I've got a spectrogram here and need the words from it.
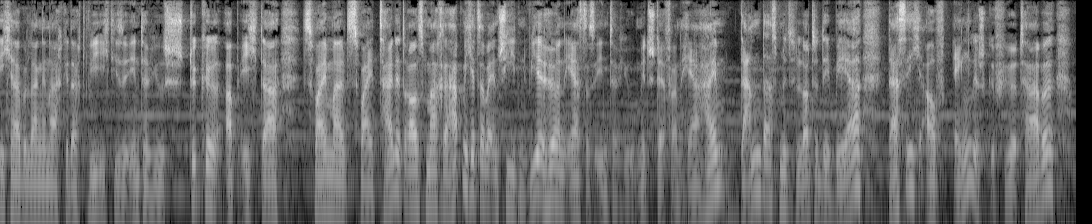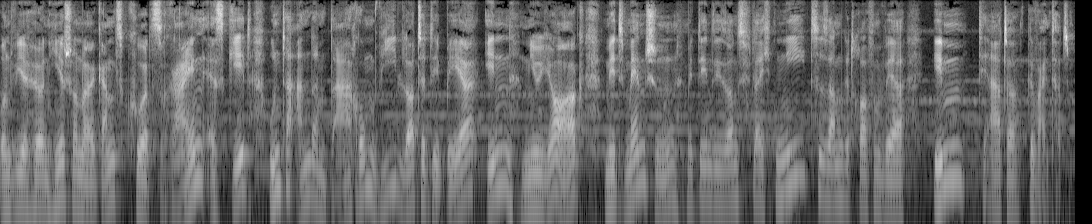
Ich habe lange nachgedacht, wie ich diese Interviews stückel, ob ich da zweimal zwei Teile draus mache, habe mich jetzt aber entschieden. Wir hören erst das Interview mit Stefan Herrheim, dann das mit Lotte de Beer, das ich auf Englisch geführt habe und wir hören hier schon mal ganz kurz rein. Es geht unter anderem darum, wie Lotte de Beer in New York mit Menschen, mit denen sie sonst vielleicht nie zusammengetroffen wäre, im Theater geweint hat.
